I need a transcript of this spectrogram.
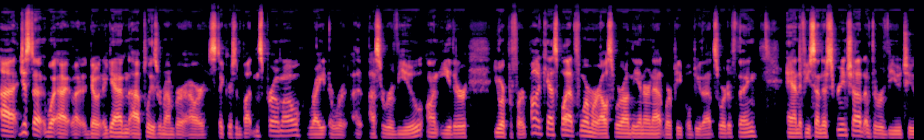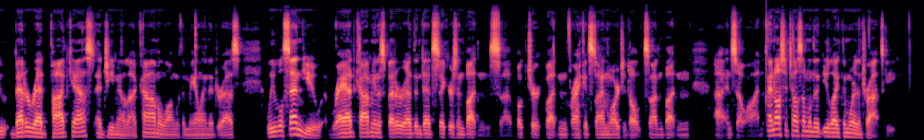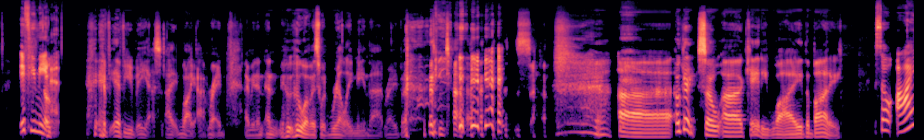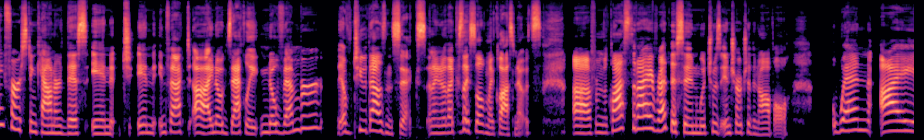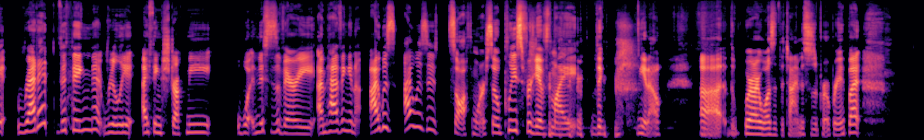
uh, just a, a, note again. Uh, please remember our stickers and buttons promo. Write a re- us a review on either your preferred podcast platform or elsewhere on the internet where people do that sort of thing. And if you send a screenshot of the review to betterreadpodcast at gmail.com along with a mailing address, we will send you rad communist better read than dead stickers and buttons, uh, book jerk button, Frankenstein large adult son button, uh, and so on. And also tell someone that you like them more than Trotsky. If you mean okay. it if if you yes i well yeah right i mean and, and who, who, of us would really mean that right so, uh, okay so uh katie why the body so I first encountered this in in in fact uh, I know exactly November of 2006 and I know that because I still have my class notes uh, from the class that I read this in which was intro to the novel. When I read it the thing that really I think struck me what and this is a very I'm having an I was I was a sophomore so please forgive my the you know uh where I was at the time this is appropriate but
